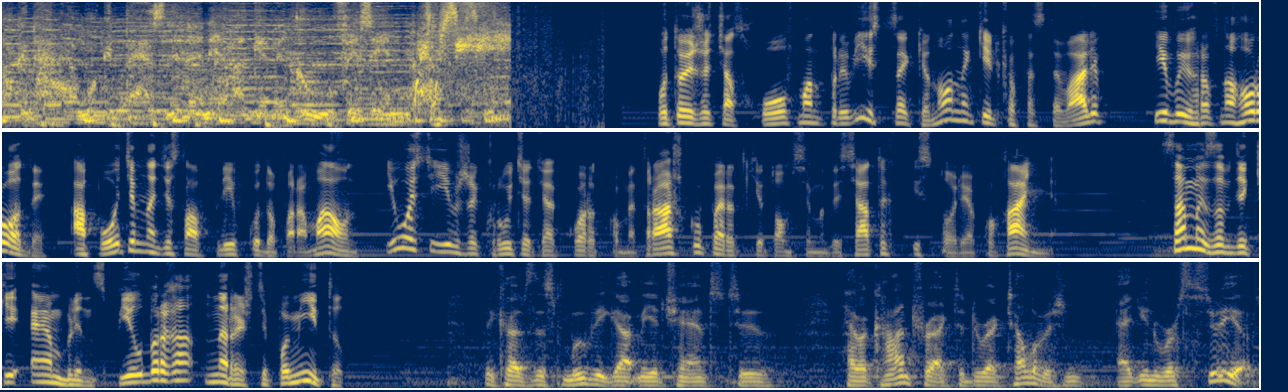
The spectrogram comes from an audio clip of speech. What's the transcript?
talking high, walking fast, living in, giving cool, fizzing, Pepsi. У той же час Хофман привіз це кіно на кілька фестивалів і виграв нагороди, а потім надіслав плівку до Paramount, і ось її вже крутять як короткометражку перед хітом 70-х Історія кохання. Саме завдяки Емблін Спілберга нарешті помітили. because this movie got me a chance to have a contract to direct television at Universal Studios.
